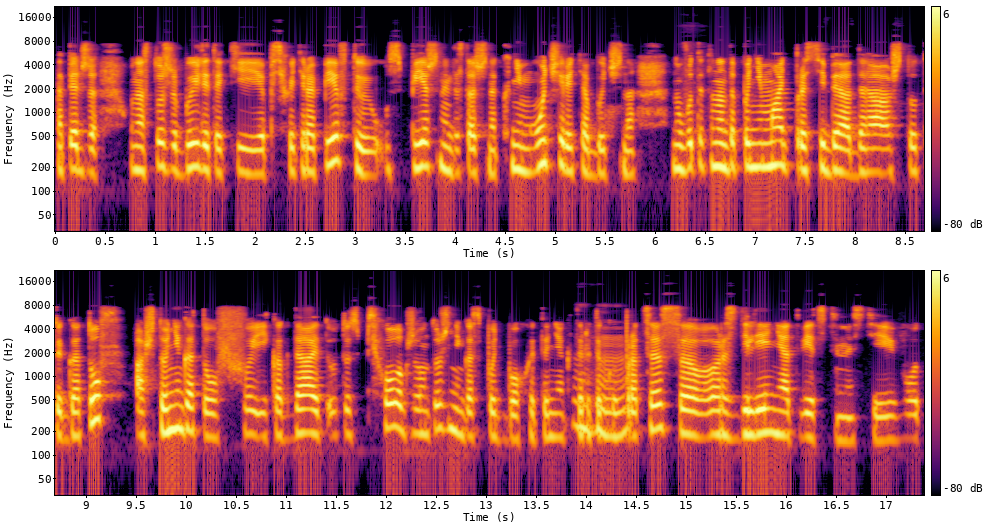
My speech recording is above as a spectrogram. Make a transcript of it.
Опять же, у нас тоже были такие психотерапевты, успешные достаточно, к ним очередь обычно. Но вот это надо понимать про себя, да, что ты готов, а что не готов. И когда, то есть психолог же, он тоже не Господь Бог, это некоторый угу. такой процесс э, разделения ответственности. И вот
